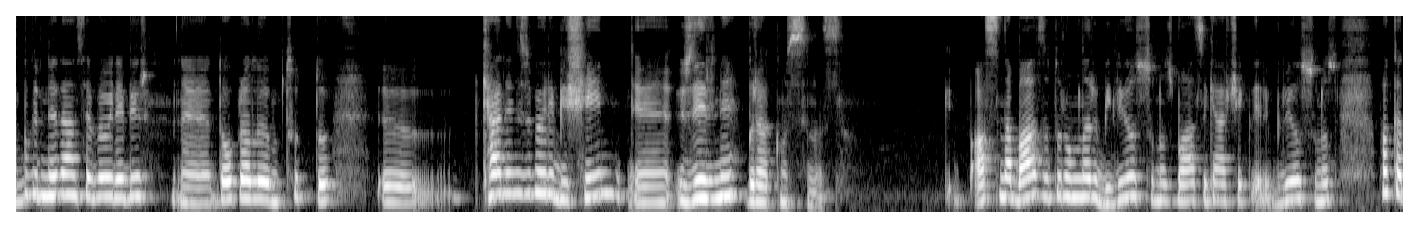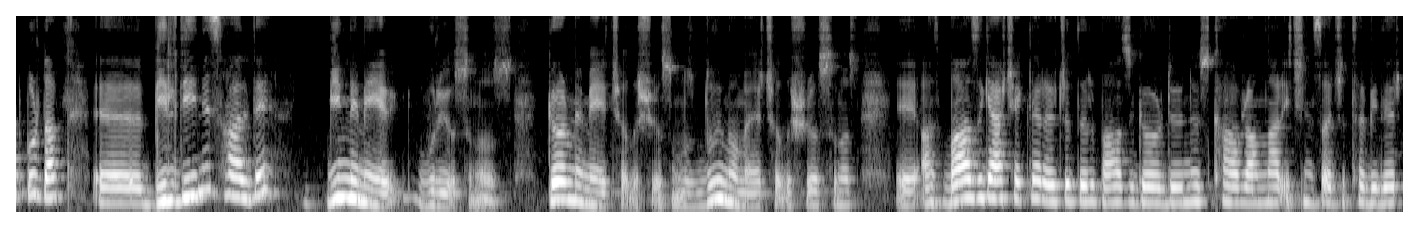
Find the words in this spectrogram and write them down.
bugün nedense böyle bir dobralığım tuttu. Kendinizi böyle bir şeyin üzerine bırakmışsınız. Aslında bazı durumları biliyorsunuz, bazı gerçekleri biliyorsunuz. Fakat burada bildiğiniz halde bilmemeye vuruyorsunuz görmemeye çalışıyorsunuz, duymamaya çalışıyorsunuz. Ee, bazı gerçekler acıdır, bazı gördüğünüz kavramlar içinizi acıtabilir.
